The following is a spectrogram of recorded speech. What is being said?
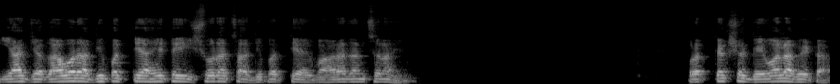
या जगावर अधिपत्य आहे ते ईश्वराचं अधिपत्य आहे महाराजांचं नाही. प्रत्यक्ष देवाला भेटा.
